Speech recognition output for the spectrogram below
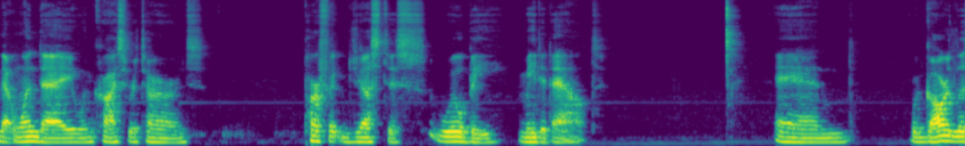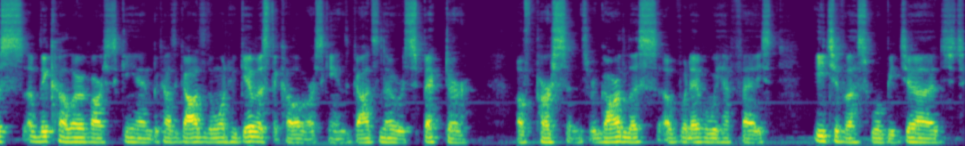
that one day when Christ returns perfect justice will be meted out. And regardless of the color of our skin because God's the one who gave us the color of our skins God's no respecter of persons. Regardless of whatever we have faced each of us will be judged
